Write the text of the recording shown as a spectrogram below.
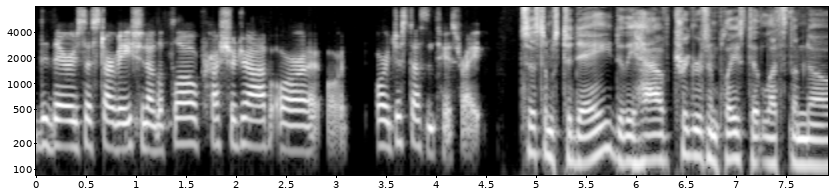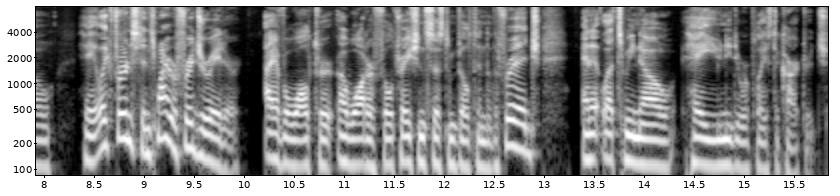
there's a starvation of the flow, pressure drop, or, or, or it just doesn't taste right. Systems today, do they have triggers in place that lets them know, hey, like for instance, my refrigerator, I have a water, a water filtration system built into the fridge, and it lets me know, hey, you need to replace the cartridge.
